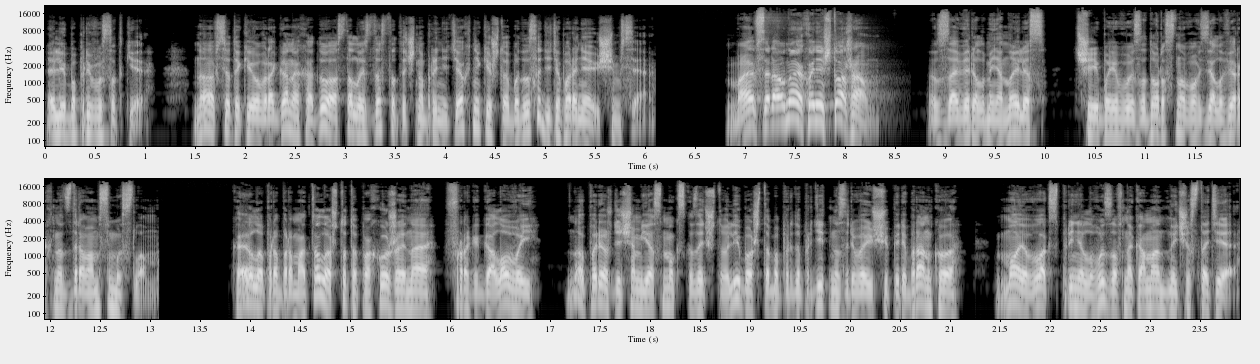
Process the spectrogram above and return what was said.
либо при высадке. Но все таки у врага на ходу осталось достаточно бронетехники, чтобы досадить обороняющимся. «Мы все равно их уничтожим!» – заверил меня Неллис, чей боевой задор снова взял верх над здравым смыслом. Кайла пробормотала что-то похожее на «фрагоголовый», но прежде чем я смог сказать что-либо, чтобы предупредить назревающую перебранку, мой Влакс принял вызов на командной частоте.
